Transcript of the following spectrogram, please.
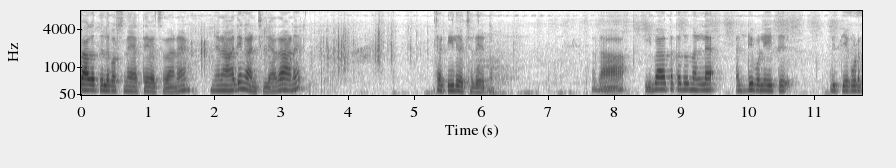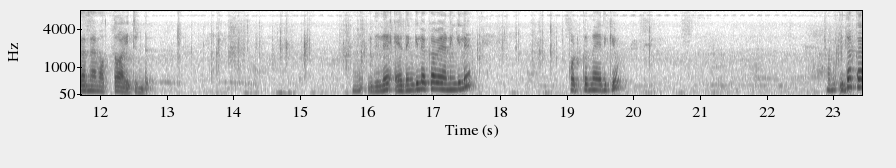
ഭാഗത്തുള്ള കുറച്ച് നേരത്തെ വെച്ചതാണ്. ഞാൻ ആദ്യം കാണിച്ചില്ല? അതാണ് ചട്ടിയിൽ വെച്ചതായിരുന്നു. അതാ ഈ ഭാഗത്തൊക്കെ അത് നല്ല അടിപൊളിയായിട്ട് വിത്തിയെ കൂടെ തന്നെ മൊത്തം ആയിട്ടുണ്ട്. ഇതിൽ ഏതെങ്കിലുമൊക്കെ വേണമെങ്കിൽ കൊടുക്കുന്നതായിരിക്കും. ഇതൊക്കെ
